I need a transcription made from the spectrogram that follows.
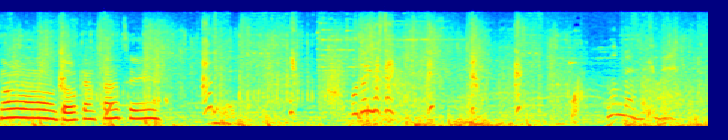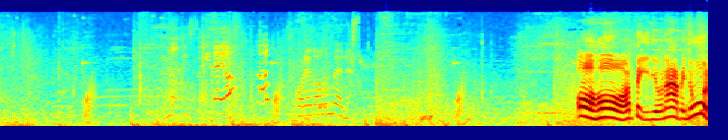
โอ้โตกันซะทีโอ้โห อันตีเดียวหน้าไปนู่น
